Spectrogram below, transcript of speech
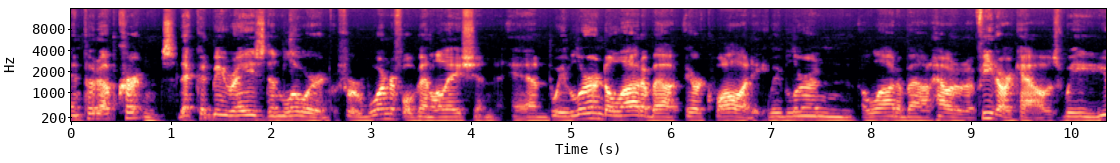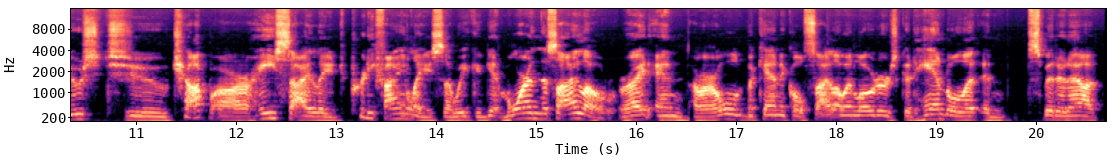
and put up curtains that could be raised and lowered for wonderful ventilation. And we've learned a lot about air quality. We've learned a lot about how to feed our cows. We used to chop our hay silage pretty finely so we could get more in the silo, right? And our old mechanical silo unloaders could handle it and spit it out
